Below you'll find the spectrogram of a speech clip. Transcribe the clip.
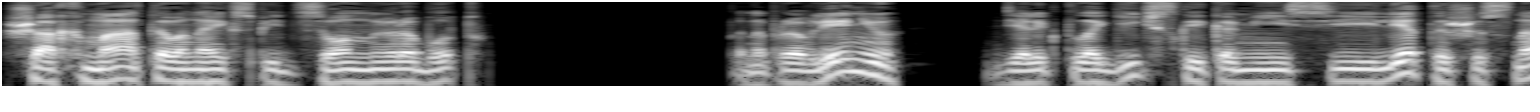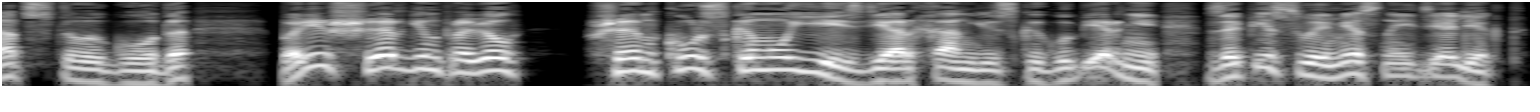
Шахматова на экспедиционную работу. По направлению диалектологической комиссии лета 16 -го года Борис Шергин провел в Шенкурском уезде Архангельской губернии, записывая местный диалект.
